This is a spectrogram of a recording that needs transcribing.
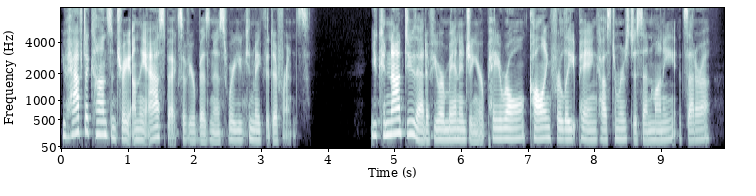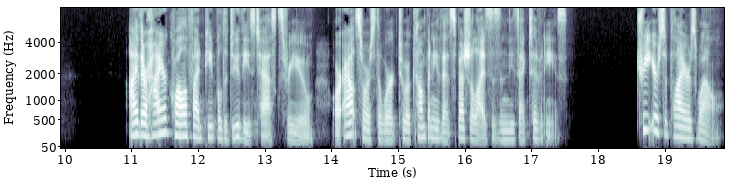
you have to concentrate on the aspects of your business where you can make the difference. You cannot do that if you are managing your payroll, calling for late paying customers to send money, etc. Either hire qualified people to do these tasks for you or outsource the work to a company that specializes in these activities. Treat your suppliers well.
